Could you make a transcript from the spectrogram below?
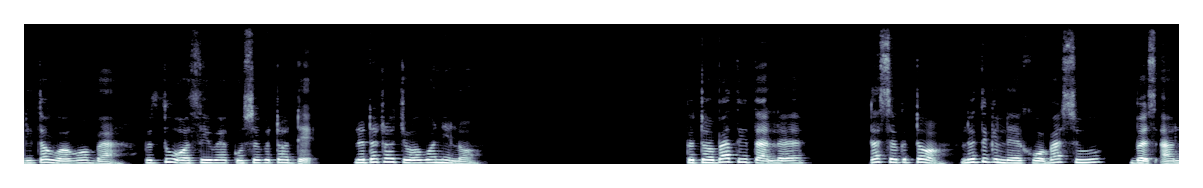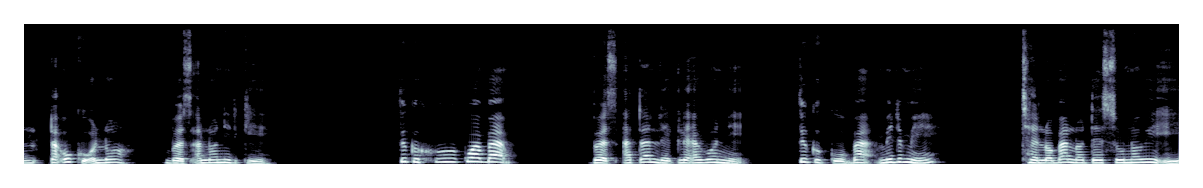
လီတော့ဝါကောပါဘသူအသေးဝဲကိုစကတော့တဲ့လက်တထကြောကောနေလော ကတော့ဘာတိတလဲတဆကတော့လက်တကလေခေါ်ပါစုဘတ်အတာအုကိုအလောဘတ်အလောနိတကီသူကခုကွာဘဘတ်အတလက်လေအကောနေသူကကိုဘမိဒမီထဲလောဘလောတဲ့ဆုနောကြီးဤ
